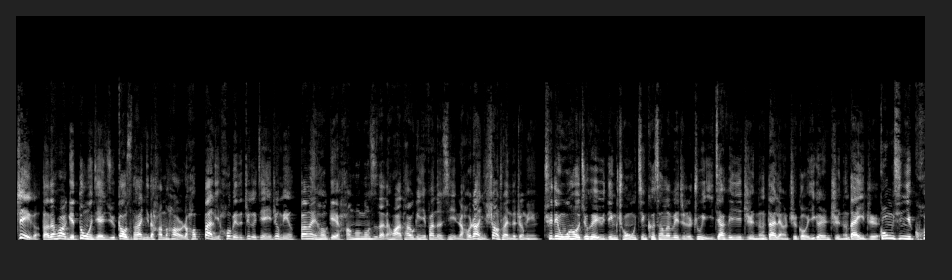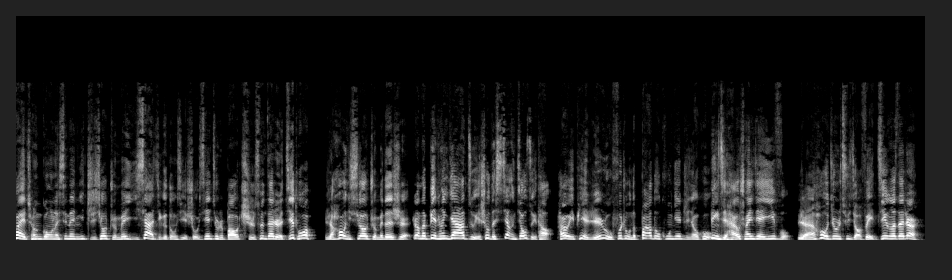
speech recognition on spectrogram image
这个。打电话给动物检疫局，告诉他你的航班号，然后办理后边的这个检疫证明。办完以后给航空公司打电话，他会给你发短信，然后让你上传你的证明。确定无后就可以预定宠物进客舱的位置了。注意，一架飞机只能带两只狗，一个人只能带一只。恭喜你快成功了！现在你只需要准备以下几个东西，首先就是包，尺寸在这儿截图。然后你需要准备的是让它变成鸭嘴兽的橡胶嘴套，还有一片忍辱负重的八度空间纸尿裤，并且还要穿一件衣服。然后就是去缴费，金额在这儿。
